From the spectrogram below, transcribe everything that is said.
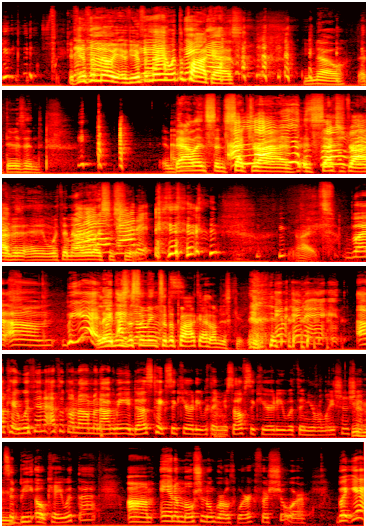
if They you're know. familiar, if you're Yeah, familiar with the podcast, you know that there's an imbalance I sex drive, and sex so drive, and, and within but our I relationship. Right, but um but yeah ladies I listening don't- to the podcast, I'm just kidding. and, and it, okay, within ethical non-monogamy, it does take security within yourself, security within your relationship Mhm. to be okay with that, um, and emotional growth work for sure. But yeah,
